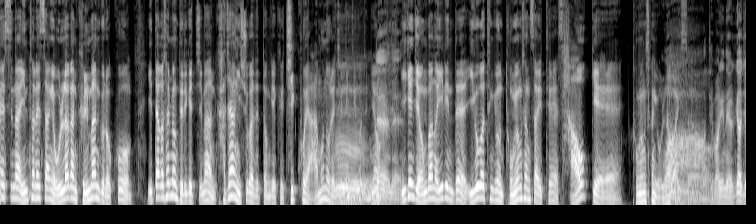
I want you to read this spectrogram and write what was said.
SNS나 인터넷상에 올라간 글만 그렇고 이따가 설명드리겠지만 가장 이슈가 됐던 게 그 지코의 아무 노래 챌린지거든요. 네, 네. 이게 이제 연관어 1위인데 이거 같은 경우는 동영상 사이트에 4억 개의 동영상이 올라와 와, 있어요. 대박이네요. 그러니까 이제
